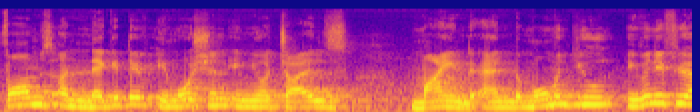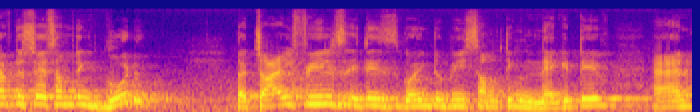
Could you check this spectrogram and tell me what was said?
forms a negative emotion in your child's mind. And the moment you even if you have to say something good the child feels it is going to be something negative. And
